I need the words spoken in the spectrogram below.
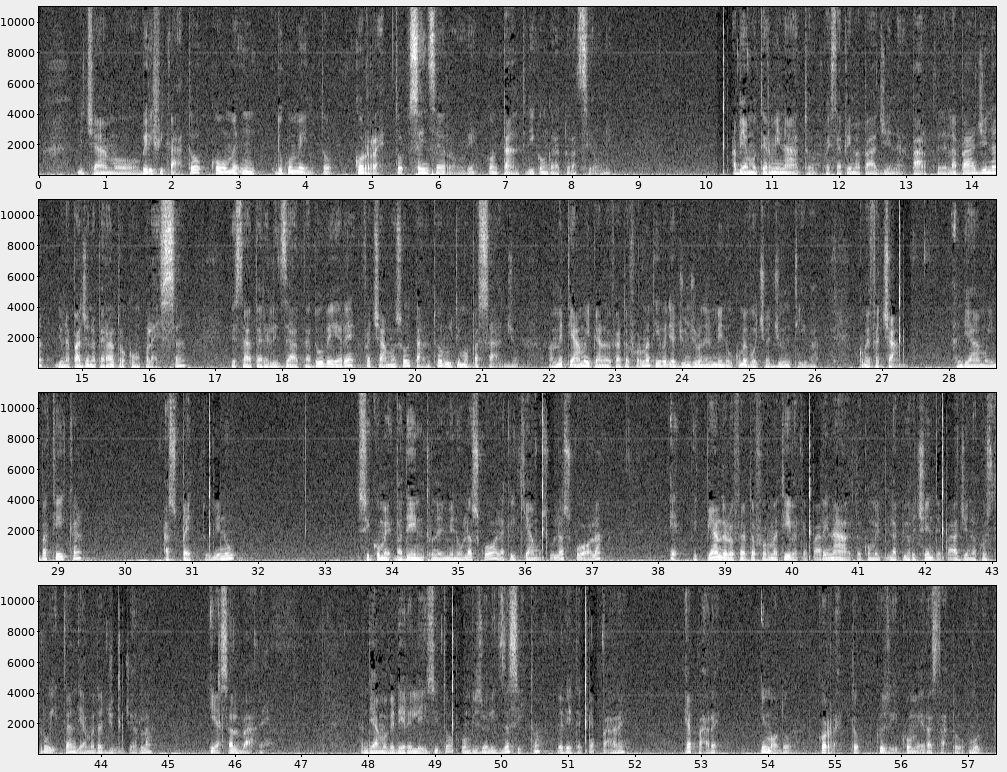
diciamo, verificato come un documento corretto, senza errori, con tanti di congratulazioni. Abbiamo terminato questa prima pagina, parte della pagina, di una pagina peraltro complessa, che è stata realizzata a dovere, facciamo soltanto l'ultimo passaggio. Ammettiamo il piano di offerta formativa di aggiungerlo nel menu come voce aggiuntiva. Come facciamo? Andiamo in bacheca, aspetto menu siccome va dentro nel menu la scuola clicchiamo sulla scuola e il piano dell'offerta formativa che appare in alto come la più recente pagina costruita andiamo ad aggiungerla e a salvare. Andiamo a vedere l'esito con visualizza sito. Vedete che appare e appare in modo corretto così come era stato voluto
